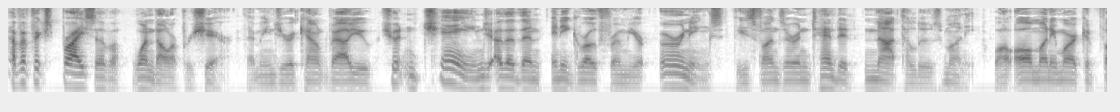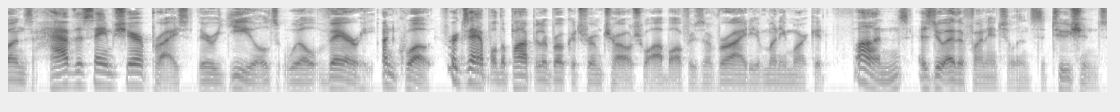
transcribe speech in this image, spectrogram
have a fixed price of $1 per share. That means your account value shouldn't change other than any growth from your earnings. These funds are intended not to lose money. While all money market funds have the same share price, their yields will vary. Unquote. For example, the popular brokerage firm Charles Schwab offers a variety of money market funds, as do other financial institutions.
